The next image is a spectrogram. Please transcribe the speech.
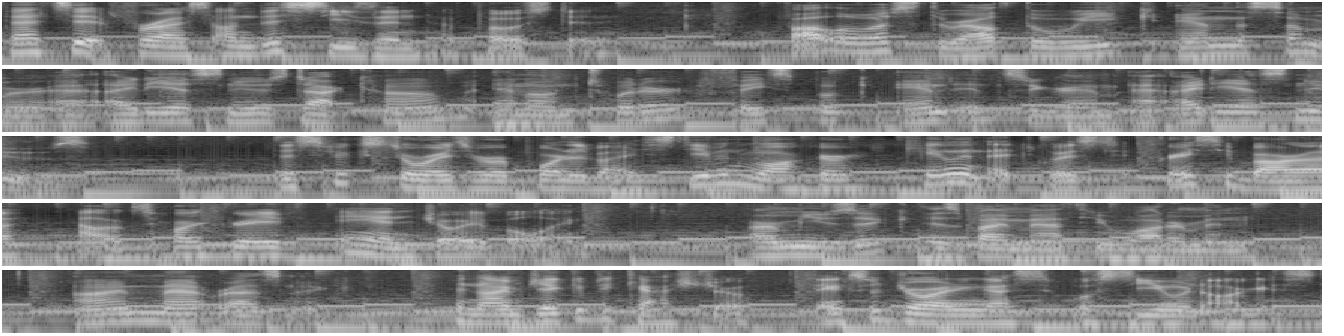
That's it for us on this season of Posted. Follow us throughout the week and the summer at idsnews.com and on Twitter, Facebook, and Instagram at idsnews. This week's stories were reported by Stephen Walker, Kaylin Edquist, Gracie Barra, Alex Hargrave, and Joey Bowling. Our music is by Matthew Waterman. I'm Matt Rasnick. And I'm Jacob DeCastro. Thanks for joining us. We'll see you in August.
